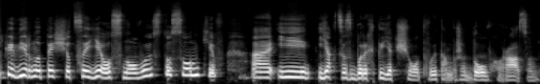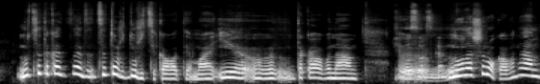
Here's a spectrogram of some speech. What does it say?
наскільки вірно те, що це є основою стосунків, і як це зберегти, якщо от ви там вже довго разом? Ну, це така, знаєте, це теж дуже цікава тема. І е, така вона, е, ну, вона широка. Вона.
